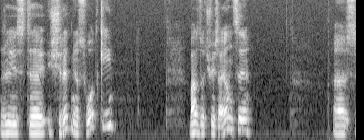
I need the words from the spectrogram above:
Że jest e, średnio słodki, bardzo odświeżający, e, z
